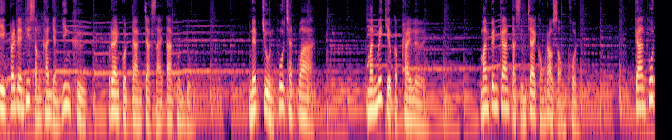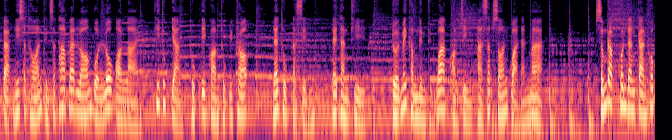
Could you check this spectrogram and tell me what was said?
อีกประเด็นที่สำคัญอย่างยิ่งคือ แรงกดดันจากสายตาคนดู เนปจูนพูดชัดว่า มันไม่เกี่ยวกับใครเลย มันเป็นการตัดสินใจของเราสองคน การพูดแบบนี้สะท้อนถึงสภาพแวดล้อมบนโลกออนไลน์ ที่ทุกอย่างถูกตีความถูกวิเคราะห์ และถูกตัดสิน ในทันที โดยไม่คำนึงถึงว่าความจริงอาจซับซ้อนกว่านั้นมากสำหรับคนดังการคบ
